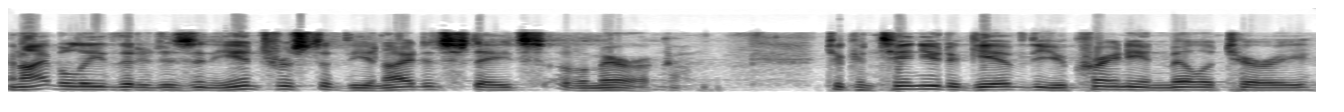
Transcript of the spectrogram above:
And I believe that it is in the interest of the United States of America to continue to give the Ukrainian military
